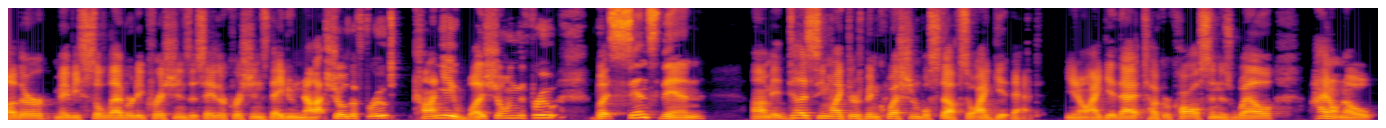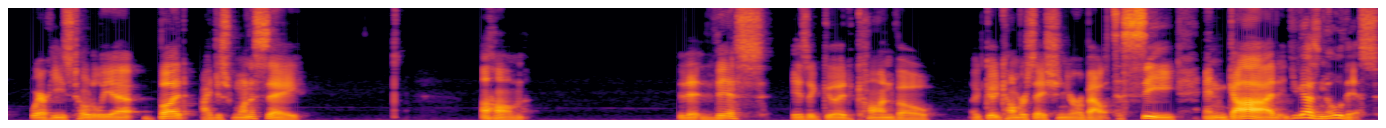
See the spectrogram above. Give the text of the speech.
other maybe celebrity Christians that say they're Christians, they do not show the fruit. Kanye was showing the fruit, but since then, um, it does seem like there's been questionable stuff. So I get that. You know, I get that. Tucker Carlson as well. I don't know where he's totally at, but I just want to say, um, that this is a good convo, a good conversation you're about to see. And God, you guys know this,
